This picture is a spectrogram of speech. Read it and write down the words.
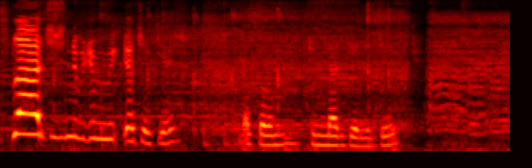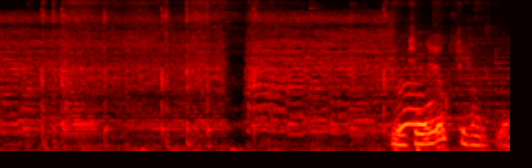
Arkadaşlar şimdi bir video çekir. Bakalım kimler gelecek. Kimse yok ki fazla.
